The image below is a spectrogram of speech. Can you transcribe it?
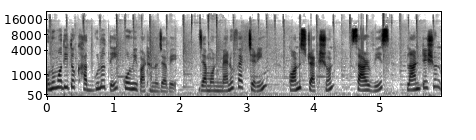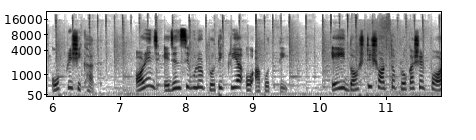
অনুমোদিত খাতগুলোতেই কর্মী পাঠানো যাবে, যেমন ম্যানুফ্যাকচারিং, কনস্ট্রাকশন, সার্ভিস, প্লান্টেশন ও কৃষিখাত অরেঞ্জ এজেন্সিগুলোর প্রতিক্রিয়া ও আপত্তি। এই দশটি শর্ত প্রকাশের পর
